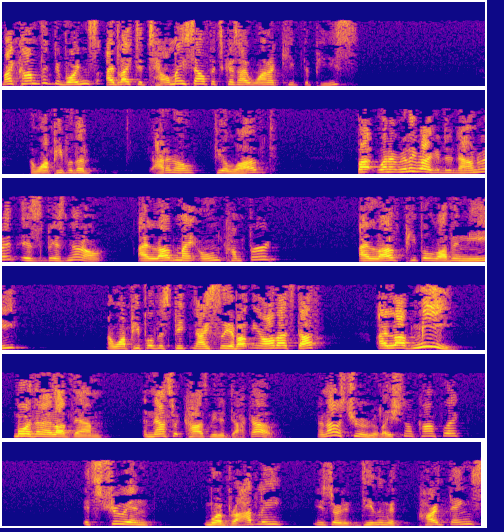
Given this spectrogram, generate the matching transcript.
my conflict avoidance, I'd like to tell myself it's because I want to keep the peace. I want people to, I don't know, feel loved. But when I really get down to it, is because no, no, I love my own comfort. I love people loving me. I want people to speak nicely about me, all that stuff. I love me more than I love them. And that's what caused me to duck out. And that was true in relational conflict. It's true in more broadly, you sort of dealing with hard things.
